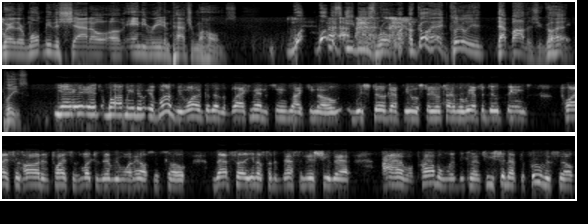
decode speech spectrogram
where there won't be the shadow of Andy Reid and Patrick Mahomes. What What was EB's role? Go ahead. Clearly, that bothers you. Go ahead, please. Yeah, it, it well, I mean, it, it bothers me one because as a black man, it seems like you know we still got the old stereotype where we have to do things twice as hard and twice as much as everyone else, and so that's a you know so that's an issue that I have a problem with because he shouldn't have to prove himself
